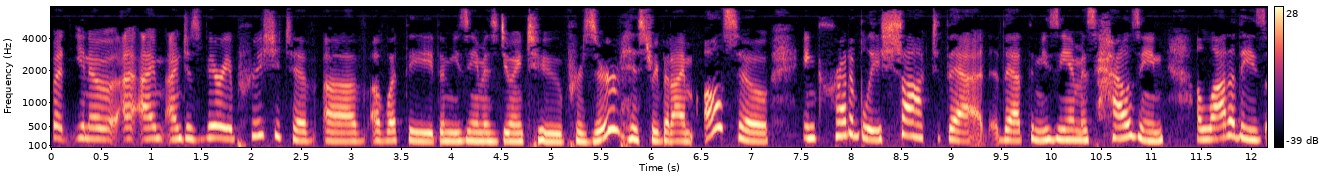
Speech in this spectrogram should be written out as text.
but you know, I, I'm I'm just very appreciative of of what the the museum is doing to preserve history. But I'm also incredibly shocked that that the museum is housing a lot of these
